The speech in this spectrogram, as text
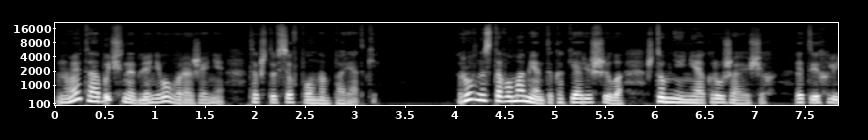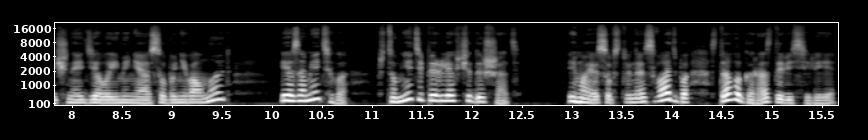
Но это обычное для него выражение, так что все в полном порядке. Ровно с того момента, как я решила, что мнение окружающих — это их личное дело и меня особо не волнует, Я заметила, что мне теперь легче дышать, и моя собственная свадьба стала гораздо веселее.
